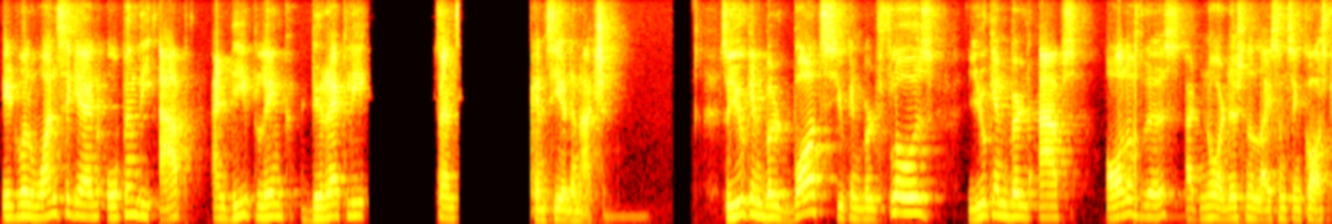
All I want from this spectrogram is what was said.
it will once again open the app and deep link directly and I can see it in action. So you can build bots, you can build flows, you can build apps, all of this at no additional licensing cost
